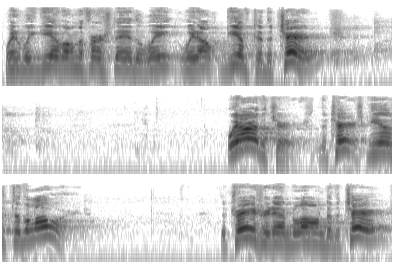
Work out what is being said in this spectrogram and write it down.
When we give on the first day of the week, we don't give to the church. We are the church. The church gives to the Lord. The treasury doesn't belong to the church.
